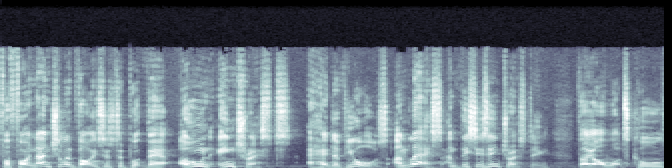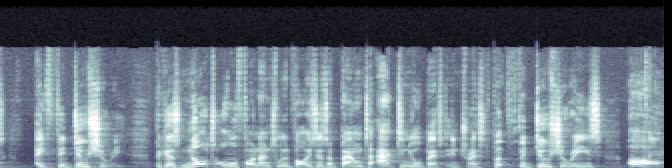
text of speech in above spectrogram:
for financial advisors to put their own interests ahead of yours, unless, and this is interesting, they are what's called a fiduciary. Because not all financial advisors are bound to act in your best interest, but fiduciaries are.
